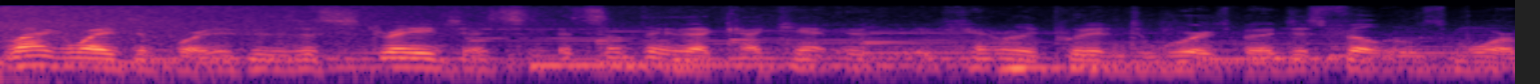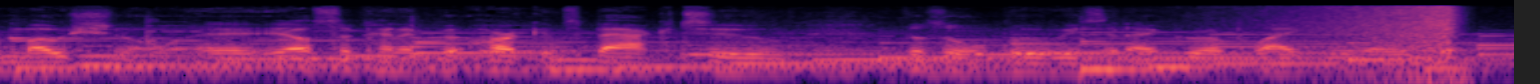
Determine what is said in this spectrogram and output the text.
Black and white is important because it's a strange. It's, it's something that I can't It can't really put it into words, but I just felt it was more emotional, and it, also kind of harkens back to those old movies that I grew up liking. You know,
